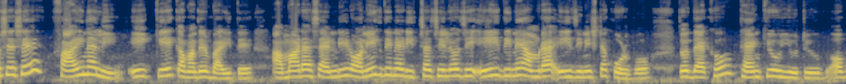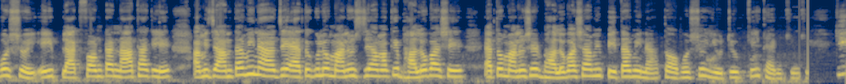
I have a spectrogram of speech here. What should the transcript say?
অবশেষে ফাইনালি এই কেক আমাদের বাড়িতে। আমার আর স্যান্ডির অনেক দিনের ইচ্ছা ছিল যে এই দিনে আমরা এই জিনিসটা করব। তো দেখো থ্যাংক ইউ ইউটিউব অবশ্যই এই প্ল্যাটফর্মটা না থাকলে আমি জানতামই না যে এতগুলো মানুষ যে আমাকে ভালোবাসে, এত মানুষের ভালোবাসা আমি পেতামই না। তো অবশ্যই ইউটিউবকেই থ্যাংক ইউ কি?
